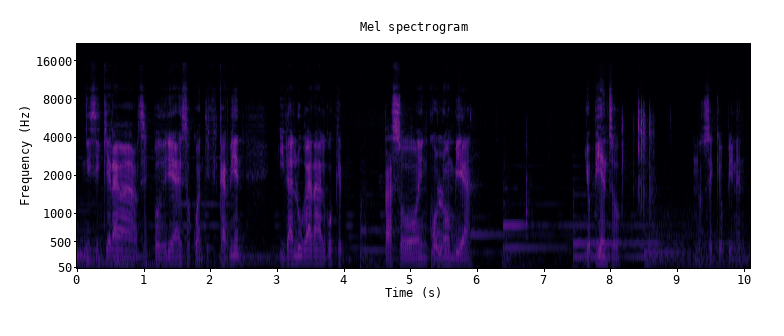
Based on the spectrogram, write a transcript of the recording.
ni siquiera se podría eso cuantificar bien. Y da lugar a algo que pasó en Colombia. Yo pienso, no sé qué opinen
